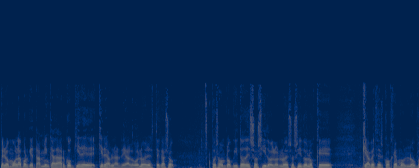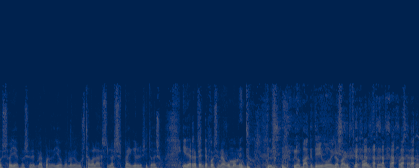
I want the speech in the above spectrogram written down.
pero mola porque también cada arco quiere, quiere hablar de algo, ¿no? En este caso, pues a un poquito de esos ídolos, ¿no? Esos ídolos que, que a veces cogemos, ¿no? Pues oye, pues eh, me acuerdo yo cuando me gustaban las, las Spy Girls y todo eso. Y de repente, pues en algún momento Los Backstreet Boys. los Backstreet Boys, todas estas cosas, ¿no?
